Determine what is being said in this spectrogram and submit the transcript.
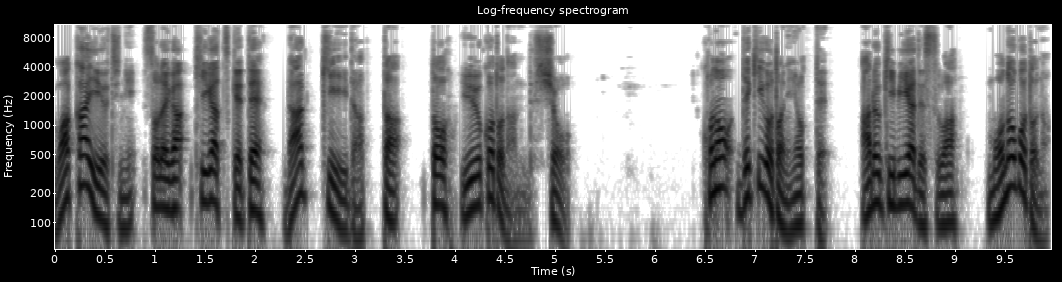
若いうちにそれが気がつけてラッキーだったということなんでしょう。この出来事によってアルキビアデスは物事の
